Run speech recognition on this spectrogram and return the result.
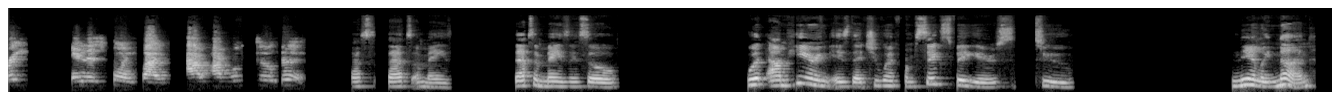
great in this point. Like I, I really feel good. That's that's amazing. That's amazing. So, what I'm hearing is that you went from six figures to nearly none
